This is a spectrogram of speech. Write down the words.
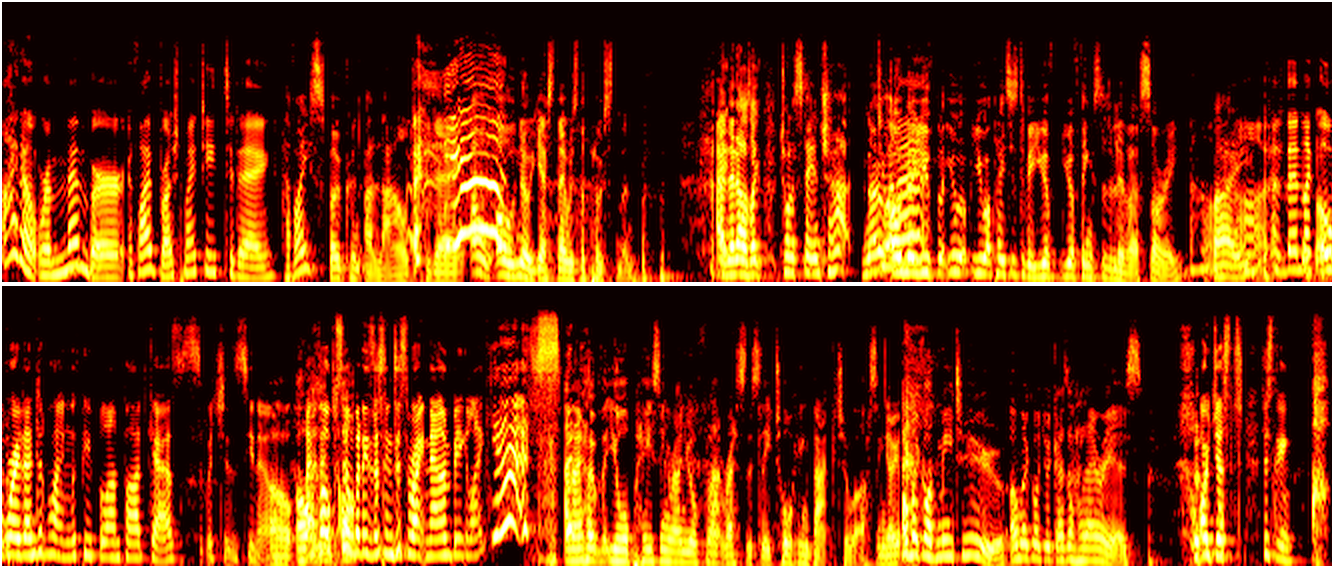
I don't remember if I brushed my teeth today. Have I spoken aloud today? Oh, oh no, yes, there was the postman. And then I was like, "Do you want to stay and chat?" No, oh no, wanna- you've you you got places to be. You have you have things to deliver. Sorry, bye. Uh, and then like over identifying with people on podcasts, which is, you know, Oh, oh, I and then- hope oh. somebody's listening to this right now and being like, yes. And I hope that you're pacing around your flat restlessly, talking back to us, and going, "Oh my god, me too! Oh my god, you guys are hilarious." or just just going, ah,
